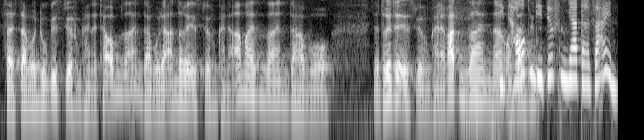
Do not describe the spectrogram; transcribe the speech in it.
Das heißt, da wo du bist, dürfen keine Tauben sein, da wo der andere ist, dürfen keine Ameisen sein, da wo der dritte ist, dürfen keine Ratten sein. Ne? Die Tauben, die dürfen ja da sein,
